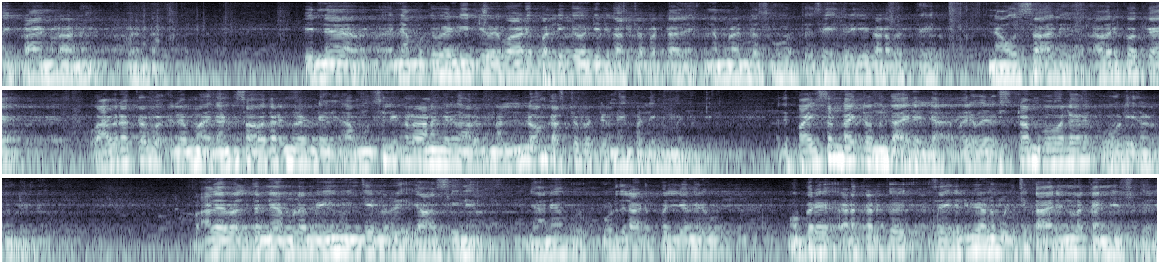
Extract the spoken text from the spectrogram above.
അഭിപ്രായങ്ങളാണ് വേണ്ടത്. പിന്നെ നമുക്ക് വേണ്ടിയിട്ട് ഒരുപാട് പള്ളിക്ക് വേണ്ടിയിട്ട് കഷ്ടപ്പെട്ടത് നമ്മളെന്റെ സുഹൃത്ത് സൈദ്രി കടവത്ത് നൗസാദ് അവർക്കൊക്കെ അവരൊക്കെ രണ്ട് സഹോദരങ്ങളുണ്ട്. മുസ്ലിങ്ങളാണെങ്കിലും അവർ നല്ലോണം കഷ്ടപ്പെട്ടിട്ടുണ്ട് ഈ പള്ളിക്ക് വേണ്ടിയിട്ട്. അത് പൈസ ഉണ്ടായിട്ടൊന്നും കാര്യമില്ല. അവർ ഇഷ്ടം പോലെ ഓടി നടന്നിട്ടുണ്ട്. അതേപോലെ തന്നെ നമ്മുടെ മെയിൻ എഞ്ചിനീയർ യാസീന് ഞാൻ കൂടുതൽ അടുപ്പില്ലെങ്കിലും മൂപ്പര് ഇടക്കിടക്ക് സൈതൽവിയാണ് വിളിച്ച് കാര്യങ്ങളൊക്കെ അന്വേഷിക്കൽ.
